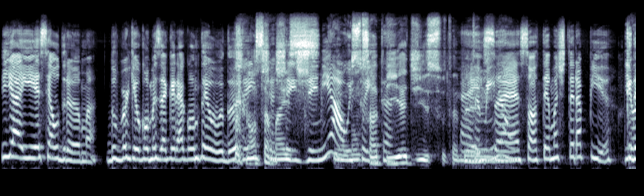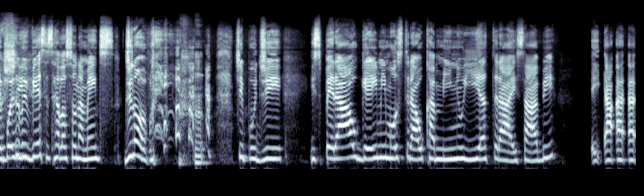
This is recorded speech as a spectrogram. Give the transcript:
E aí, esse é o drama do porquê eu comecei a criar conteúdo. Gente, Nossa, mas achei genial eu isso aí, não tá? sabia disso também. É, Também isso não. é só tema de terapia. E eu depois eu achei- vivi esses relacionamentos de novo. tipo, de esperar alguém me mostrar o caminho e ir atrás, sabe? A- a- a-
